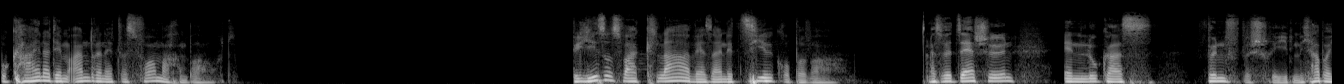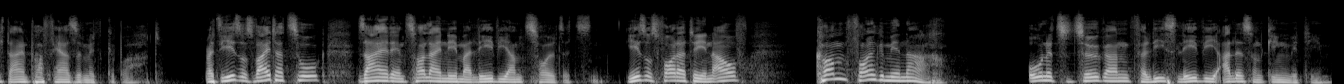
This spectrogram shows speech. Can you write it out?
wo keiner dem anderen etwas vormachen braucht. Für Jesus war klar, wer seine Zielgruppe war. Das wird sehr schön in Lukas 5 beschrieben. Ich habe euch da ein paar Verse mitgebracht. Als Jesus weiterzog, sah er den Zolleinnehmer Levi am Zoll sitzen. Jesus forderte ihn auf, komm, folge mir nach. Ohne zu zögern verließ Levi alles und ging mit ihm.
